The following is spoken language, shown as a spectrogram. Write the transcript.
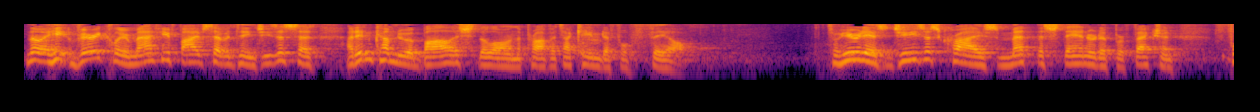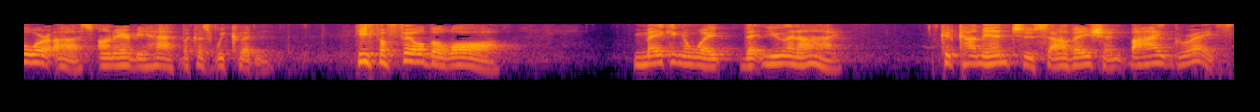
No, he, very clear. Matthew 5 17, Jesus says, I didn't come to abolish the law and the prophets, I came to fulfill. So here it is Jesus Christ met the standard of perfection for us on our behalf because we couldn't. He fulfilled the law, making a way that you and I could come into salvation by grace.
